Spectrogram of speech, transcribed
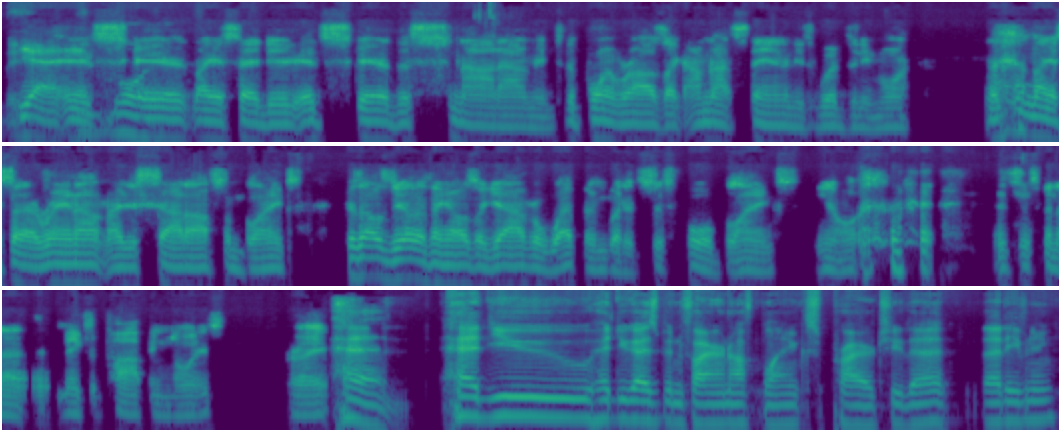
Big, yeah, and it scared. Like I said, dude, it scared the snot out of me to the point where I was like, I'm not staying in these woods anymore. like I said, I ran out and I just shot off some blanks because that was the other thing. I was like, yeah, I have a weapon, but it's just full of blanks. You know, it's just gonna make a popping noise, right? Had had you had you guys been firing off blanks prior to that that evening?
